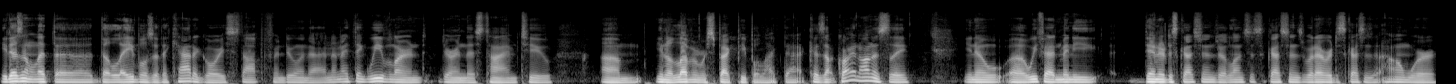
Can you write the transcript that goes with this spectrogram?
he doesn't let the the labels or the categories stop from doing that. And, and I think we've learned during this time to um, you know, love and respect people like that. Because uh, quite honestly, you know, uh, we've had many dinner discussions or lunch discussions, whatever discussions at home, where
